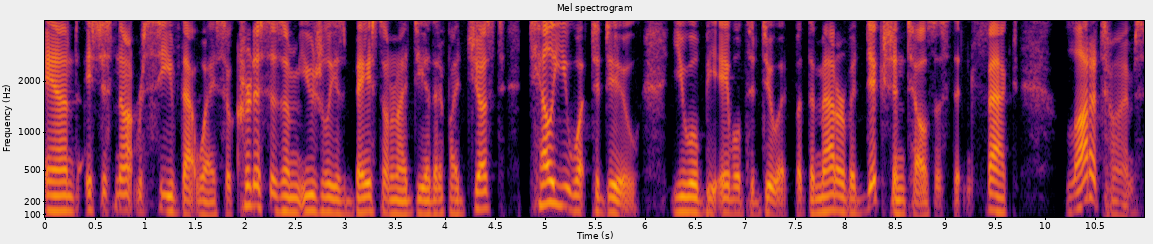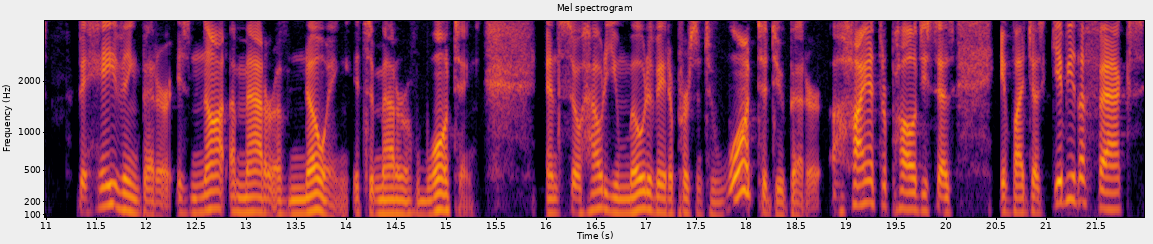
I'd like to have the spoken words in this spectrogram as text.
And it's just not received that way. So criticism usually is based on an idea that if I just tell you what to do, you will be able to do it. But the matter of addiction tells us that, in fact, a lot of times, behaving better is not a matter of knowing, it's a matter of wanting. And so, how do you motivate a person to want to do better? A high anthropology says if I just give you the facts,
